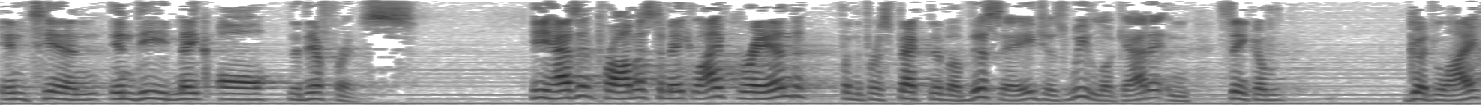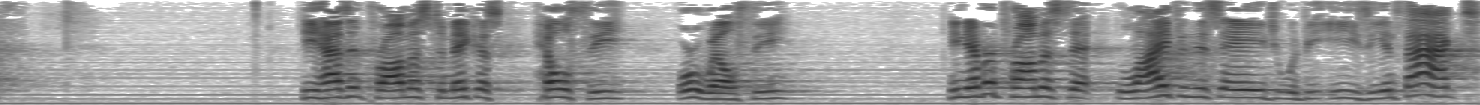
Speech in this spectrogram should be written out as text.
intend, indeed, make all the difference. He hasn't promised to make life grand from the perspective of this age as we look at it and think of good life. He hasn't promised to make us healthy or wealthy. He never promised that life in this age would be easy. In fact,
